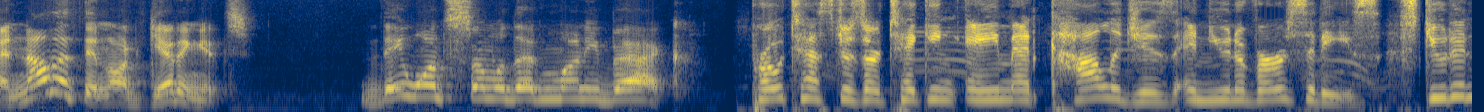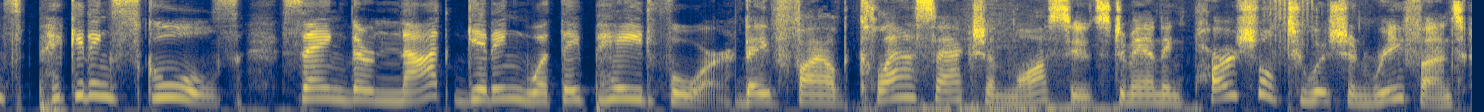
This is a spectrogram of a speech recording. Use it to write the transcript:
And now that they're not getting it, they want some of that money back. Protesters are taking aim at colleges and universities. Students picketing schools, saying they're not getting what they paid for. They've filed class action lawsuits demanding partial tuition refunds.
